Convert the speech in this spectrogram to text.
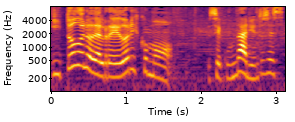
y todo lo de alrededor es como secundario. Entonces,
